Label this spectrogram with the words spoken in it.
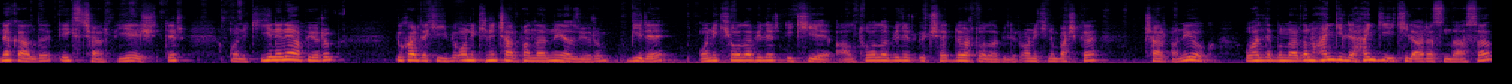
Ne kaldı? X çarpı Y eşittir 12. Yine ne yapıyorum? Yukarıdaki gibi 12'nin çarpanlarını yazıyorum. 1'e 12 olabilir, 2'ye 6 olabilir, 3'e 4 olabilir. 12'nin başka çarpanı yok. O halde bunlardan hangi hangi ikili arasında asal?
